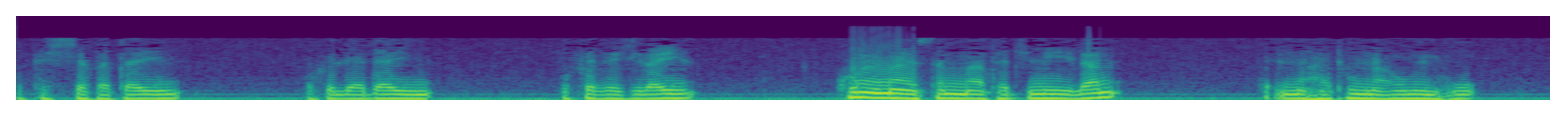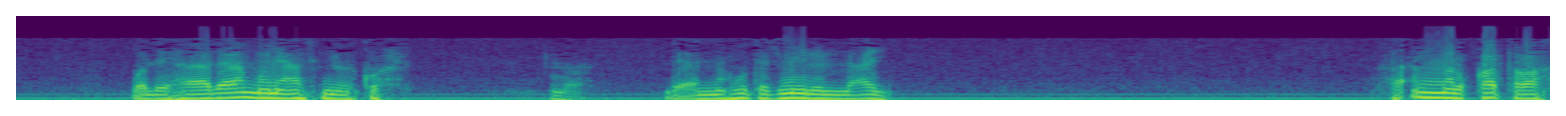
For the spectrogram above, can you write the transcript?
وفي الشفتين وفي اليدين وفي الرجلين. كل ما يسمى تجميلا فإنها تمنع منه ولهذا منعت من الكحل. نعم. لأنه تجميل للعين فأما القطرة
